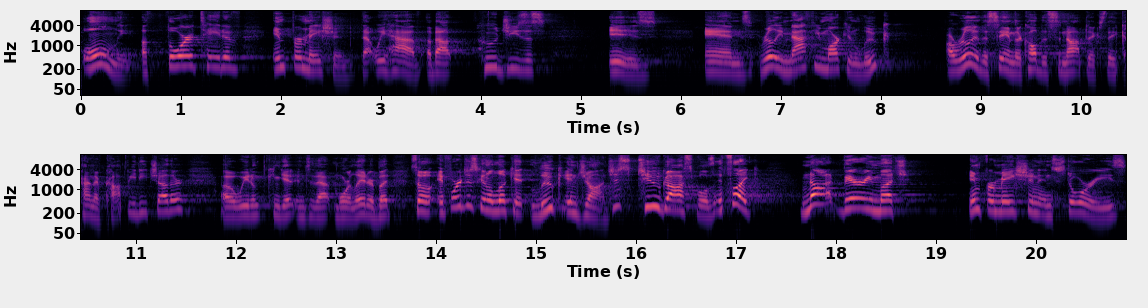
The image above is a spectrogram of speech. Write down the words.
only authoritative information that we have about who Jesus is. And really, Matthew, Mark, and Luke are really the same. They're called the synoptics. They kind of copied each other. Uh, we can get into that more later. But so if we're just going to look at Luke and John, just two gospels, it's like not very much information and stories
